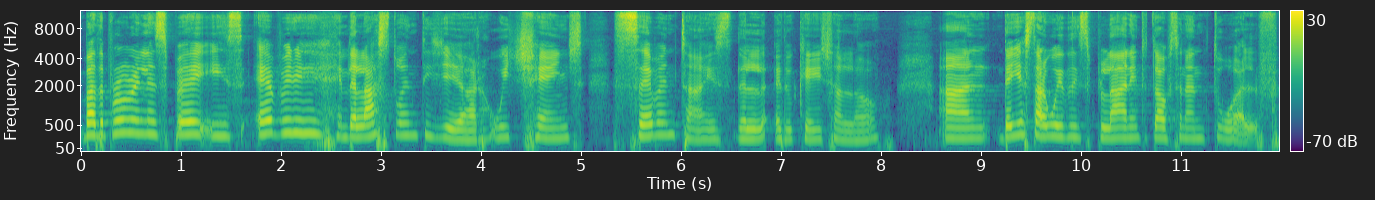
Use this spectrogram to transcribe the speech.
But the problem in Spain is every, in the last 20 years, we changed seven times the education law. And they start with this plan in 2012.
